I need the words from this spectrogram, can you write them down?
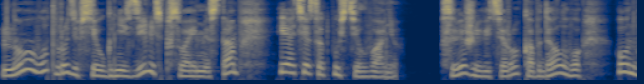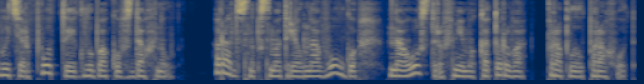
Но вот вроде все угнездились по своим местам, и отец отпустил Ваню. Свежий ветерок обдал его, он вытер пот и глубоко вздохнул. Радостно посмотрел на Волгу, на остров, мимо которого проплыл пароход.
